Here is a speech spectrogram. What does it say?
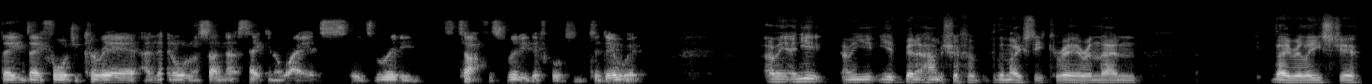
they they forge a career, and then all of a sudden that's taken away. It's it's really it's tough. It's really difficult to, to deal with. I mean, and you, I mean, you, you'd been at Hampshire for, for the most of your career, and then they released you,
